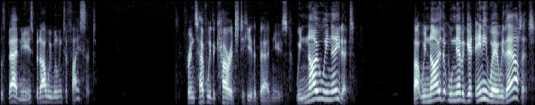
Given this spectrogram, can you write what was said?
There's bad news, but are we willing to face it? Friends, have we the courage to hear the bad news? We know we need it. Uh, we know that we'll never get anywhere without it.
